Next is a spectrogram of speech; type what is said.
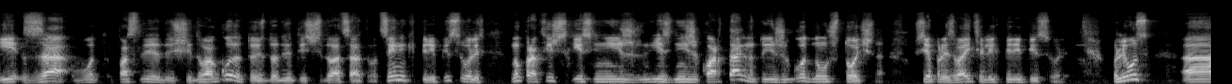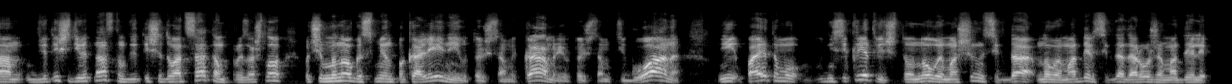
И за вот последующие два года, то есть до 2020-го, ценники переписывались, ну, практически, если не, еж, если не ежеквартально, то ежегодно уж точно. Все производители их переписывали. Плюс в 2019-2020 произошло очень много смен поколений у той же самой Камри, у той же самой Тигуана, и поэтому не секрет ведь, что новые машины всегда, новая модель всегда дороже модели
